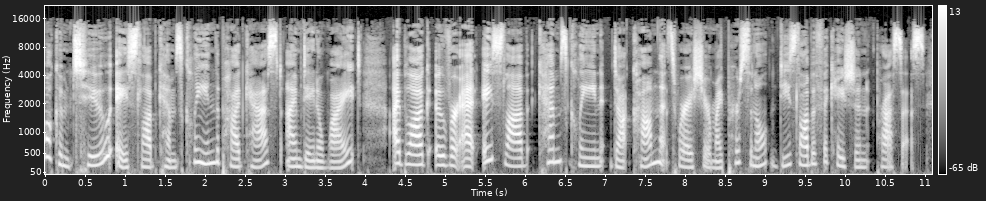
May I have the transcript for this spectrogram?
Welcome to A Slob Comes Clean, the podcast. I'm Dana White. I blog over at aslobcomesclean.com. That's where I share my personal deslobification process.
